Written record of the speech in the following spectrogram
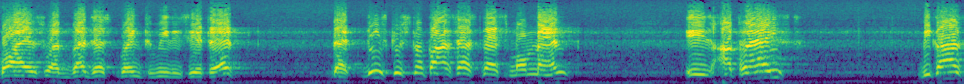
boys who are just going to be initiated, that this Krishna consciousness movement is authorized because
